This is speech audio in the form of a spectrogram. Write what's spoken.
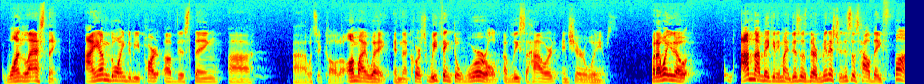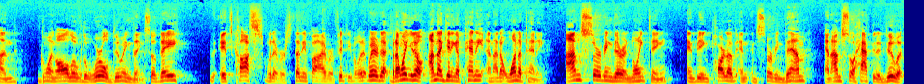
one last thing. I am going to be part of this thing, uh, uh, what's it called? On My Way. And of course, we think the world of Lisa Howard and Cheryl Williams. But I want you to know, I'm not making any money. This is their ministry. This is how they fund going all over the world doing things. So they it costs whatever, 75 or 50, whatever that, but I want you to know, I'm not getting a penny and I don't want a penny. I'm serving their anointing and being part of and, and serving them and I'm so happy to do it.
